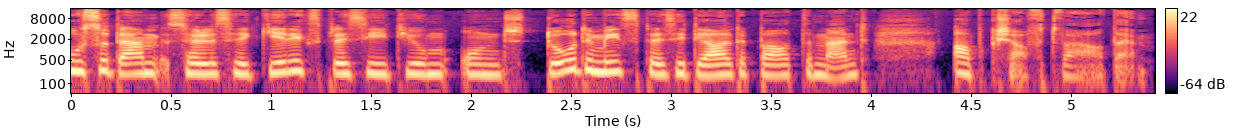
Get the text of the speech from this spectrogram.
Außerdem soll das Regierungspräsidium und damit das Präsidialdepartement abgeschafft werden.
